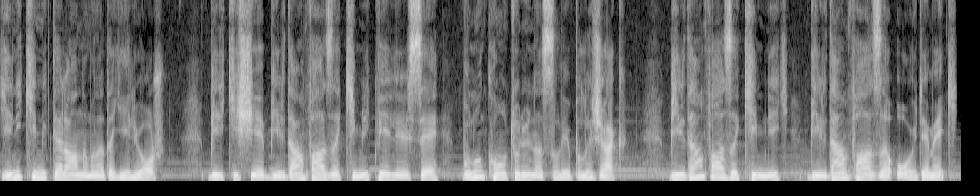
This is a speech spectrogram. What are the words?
yeni kimlikler anlamına da geliyor. Bir kişiye birden fazla kimlik verilirse bunun kontrolü nasıl yapılacak? Birden fazla kimlik, birden fazla oy demek.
